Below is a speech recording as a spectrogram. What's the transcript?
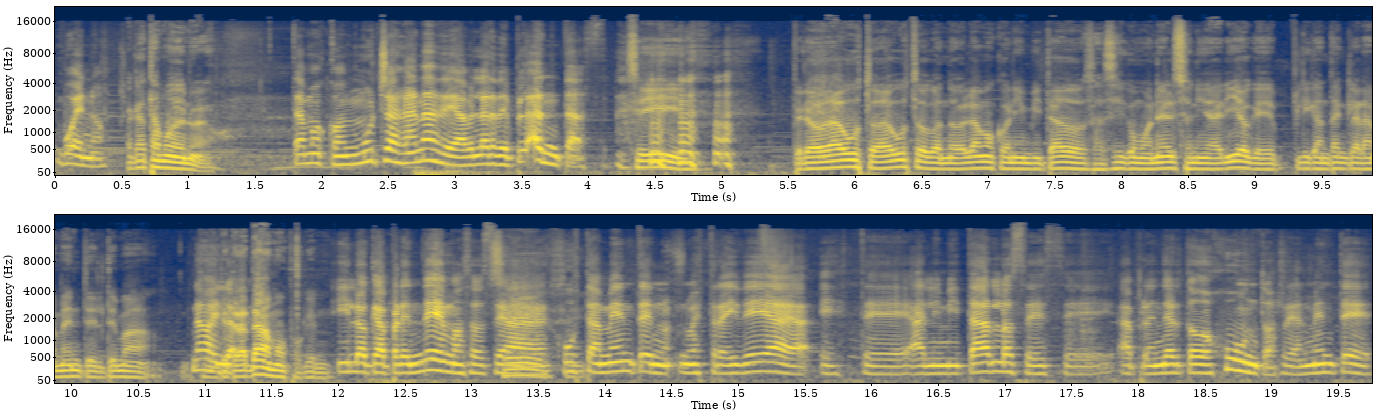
Bueno, Acá estamos de nuevo. estamos con muchas ganas de hablar de plantas. Sí, pero da gusto, da gusto cuando hablamos con invitados así como Nelson y Darío que explican tan claramente el tema No, que lo- tratamos. Porque Y lo que aprendemos, o sea, Sí, justamente nuestra idea este, al invitarlos es eh, aprender todos juntos, realmente,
